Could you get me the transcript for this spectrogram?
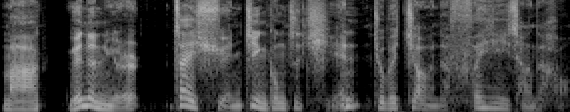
马援的女儿在选进宫之前就被教养的非常的好，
